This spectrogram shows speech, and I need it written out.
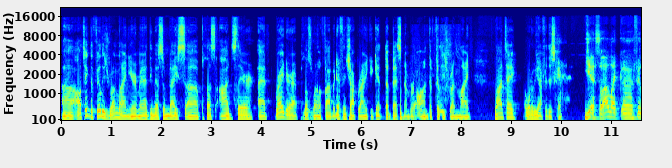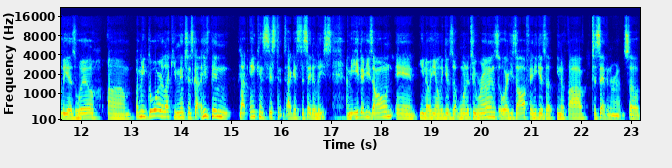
uh, I'll take the Phillies run line here, man. I think that's some nice uh, plus odds there at right there at plus 105. But definitely shop around. You could get the best number on the Phillies run line. Lonte, what do we got for this game? Yeah, so I like uh, Philly as well. Um, I mean, Gore, like you mentioned, Scott, he's been like inconsistent, I guess to say the least. I mean, either he's on and you know he only gives up one or two runs, or he's off and he gives up you know five to seven runs. So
